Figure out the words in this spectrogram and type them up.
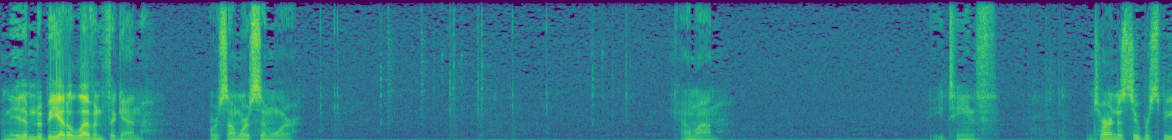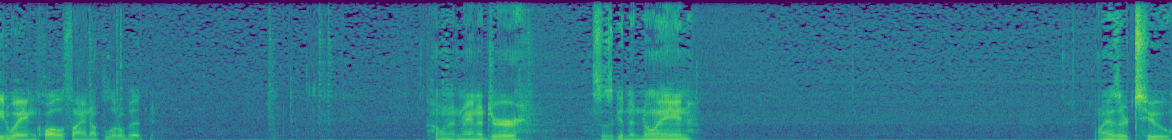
I need him to be at 11th again. Or somewhere similar. Come on. 18th. I'm turning to super speedway and qualifying up a little bit. Opponent manager. This is getting annoying. Why is there two?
